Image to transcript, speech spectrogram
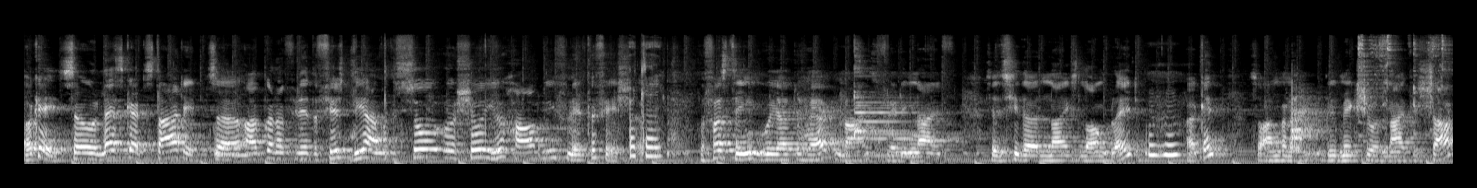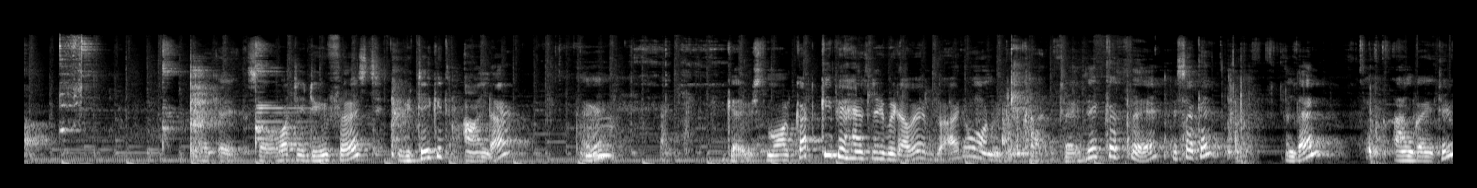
Okay, so let's get started. So I'm gonna fillet the fish. Yeah, I'm gonna show, uh, show you how we fillet the fish. Okay. The first thing we have to have nice filleting knife. So you see the nice long blade? Mm -hmm. Okay. So I'm gonna make sure the knife is sharp. Okay. So what you do first, you take it under. Okay. Mm -hmm. Get a small cut. Keep your hands a little bit away. I don't want to cut. They cut there. It's okay. And then I'm going to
